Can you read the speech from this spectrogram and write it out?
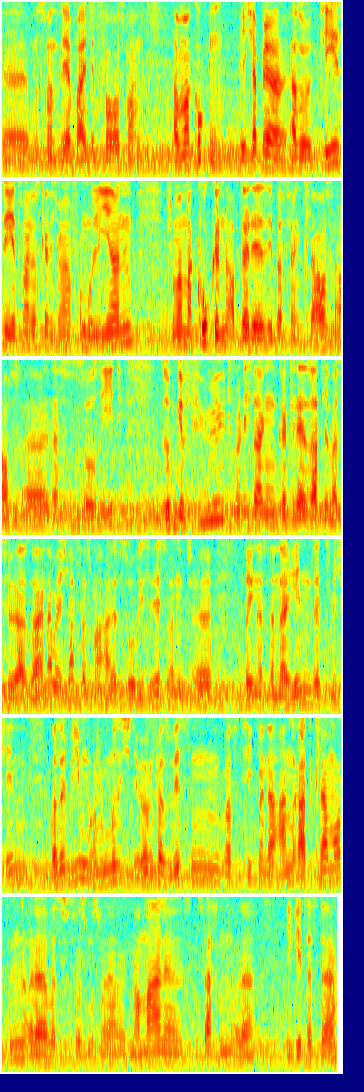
äh, muss man sehr weit im Voraus machen. Aber mal gucken. Ich habe ja, also These, jetzt mal, das kann ich mal formulieren, schon mal mal gucken, ob da der Sebastian Klaus auch äh, das so sieht. So gefühlt würde ich sagen, könnte der Sattel was höher sein, aber ich lasse das mal alles so, wie es ist und äh, bringe das dann dahin, setze mich hin. Was, wie, muss ich irgendwas wissen? Was zieht man da an? Radklamotten oder was, was muss man da? Normale Sachen oder wie geht das da?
